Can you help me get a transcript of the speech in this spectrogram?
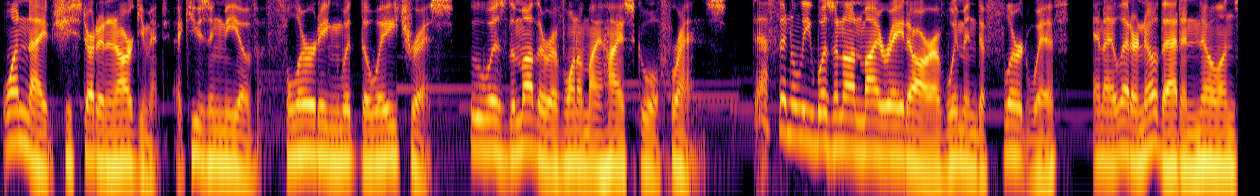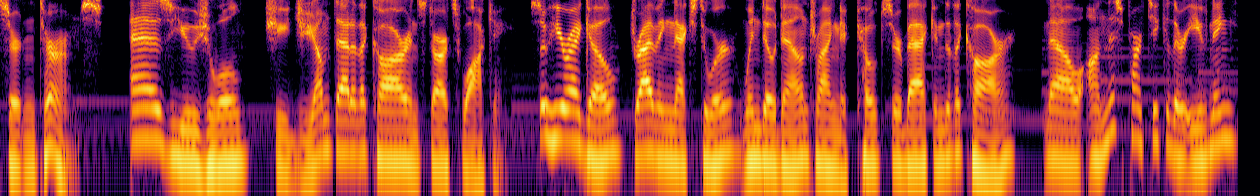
One night, she started an argument, accusing me of flirting with the waitress, who was the mother of one of my high school friends. Definitely wasn't on my radar of women to flirt with, and I let her know that in no uncertain terms. As usual, she jumped out of the car and starts walking. So here I go, driving next to her, window down, trying to coax her back into the car. Now, on this particular evening,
